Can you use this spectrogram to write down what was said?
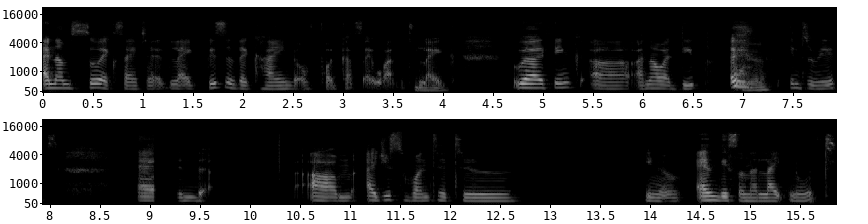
and I'm so excited. Like this is the kind of podcast I want. Mhm. Like, well, I think uh, an hour deep yeah into it, and um, I just wanted to, you know, end this on a light note.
